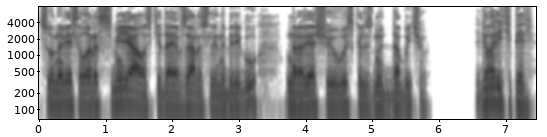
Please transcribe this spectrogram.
Цуна весело рассмеялась, кидая в заросли на берегу, норовящую выскользнуть добычу. — Говори теперь,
